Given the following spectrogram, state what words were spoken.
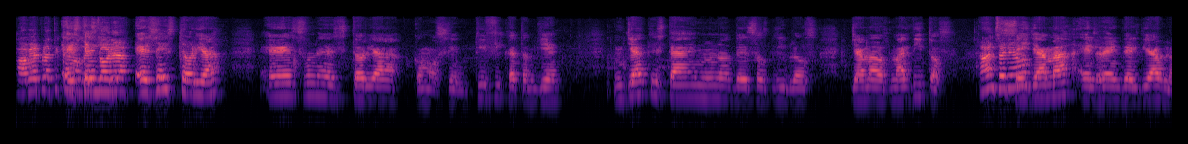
A ver, platícanos Este historia. esa historia es una historia como científica también, ya que está en uno de esos libros llamados Malditos. Ah, ¿en serio? Se llama El Rey del Diablo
